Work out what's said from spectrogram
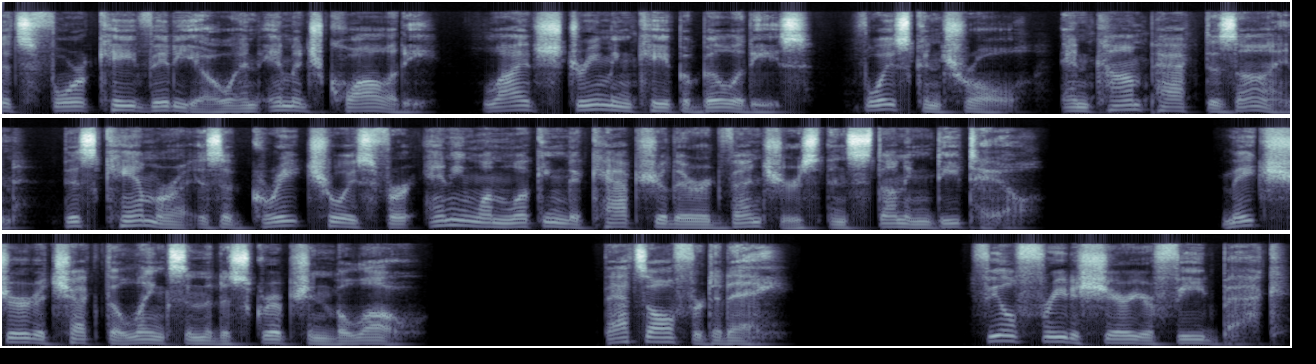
its 4K video and image quality, live streaming capabilities, voice control, and compact design, this camera is a great choice for anyone looking to capture their adventures in stunning detail. Make sure to check the links in the description below. That's all for today. Feel free to share your feedback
